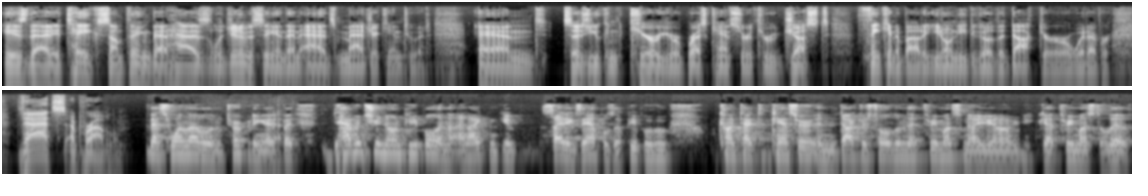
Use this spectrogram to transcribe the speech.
is that it takes something that has legitimacy and then adds magic into it and says you can cure your breast cancer through just thinking about it. You don't need to go to the doctor or whatever. That's a problem that's one level of interpreting it. Yeah. But haven't you known people, and, and I can give cite examples of people who contacted cancer and the doctors told them that three months from now, you know, you got three months to live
